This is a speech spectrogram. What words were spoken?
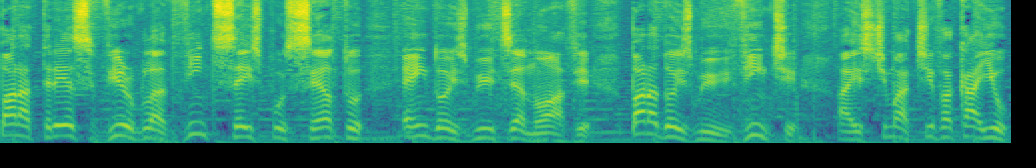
para 3,26% em 2019. Para 2020, a estimativa caiu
